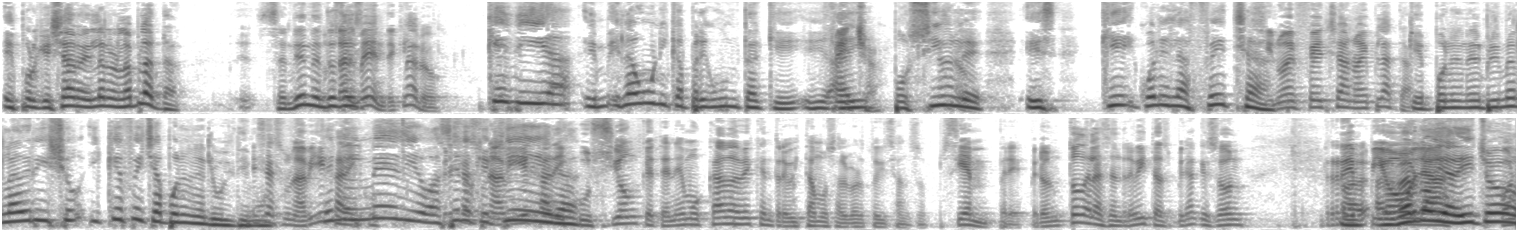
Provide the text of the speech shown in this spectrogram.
es porque ya arreglaron la plata. ¿Se entiende? Entonces, Totalmente, claro. ¿Qué día? La única pregunta que eh, hay posible es ¿qué, ¿cuál es la fecha Si no hay fecha, no hay plata. que ponen el primer ladrillo y qué fecha ponen el último? Esa es una vieja En el medio, hacer esa lo es que una vieja discusión que tenemos cada vez que entrevistamos a Alberto Di Sanso. Siempre. Pero en todas las entrevistas, mirá que son re Al- piola, Alberto había dicho- con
